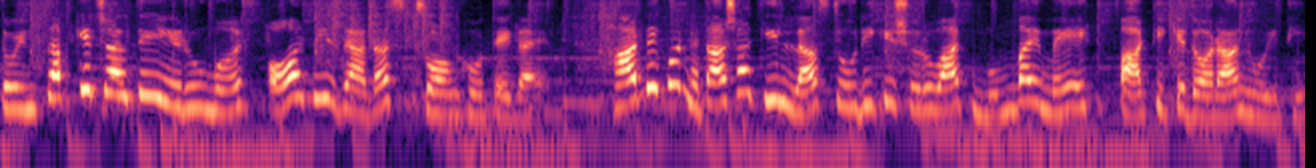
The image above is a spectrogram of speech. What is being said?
तो इन सब के चलते ये रूमर्स और भी ज़्यादा स्ट्रॉन्ग होते गए। हार्दिक और नताशा की लव स्टोरी की शुरुआत मुंबई में एक पार्टी के दौरान हुई थी।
